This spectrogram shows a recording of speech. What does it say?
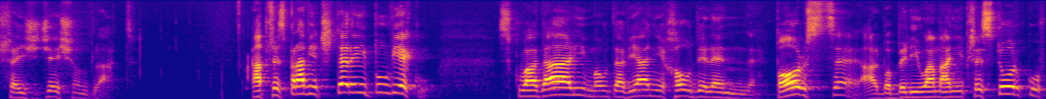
60 lat. A przez prawie 4,5 wieku składali Mołdawianie hołdy lenne Polsce albo byli łamani przez Turków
